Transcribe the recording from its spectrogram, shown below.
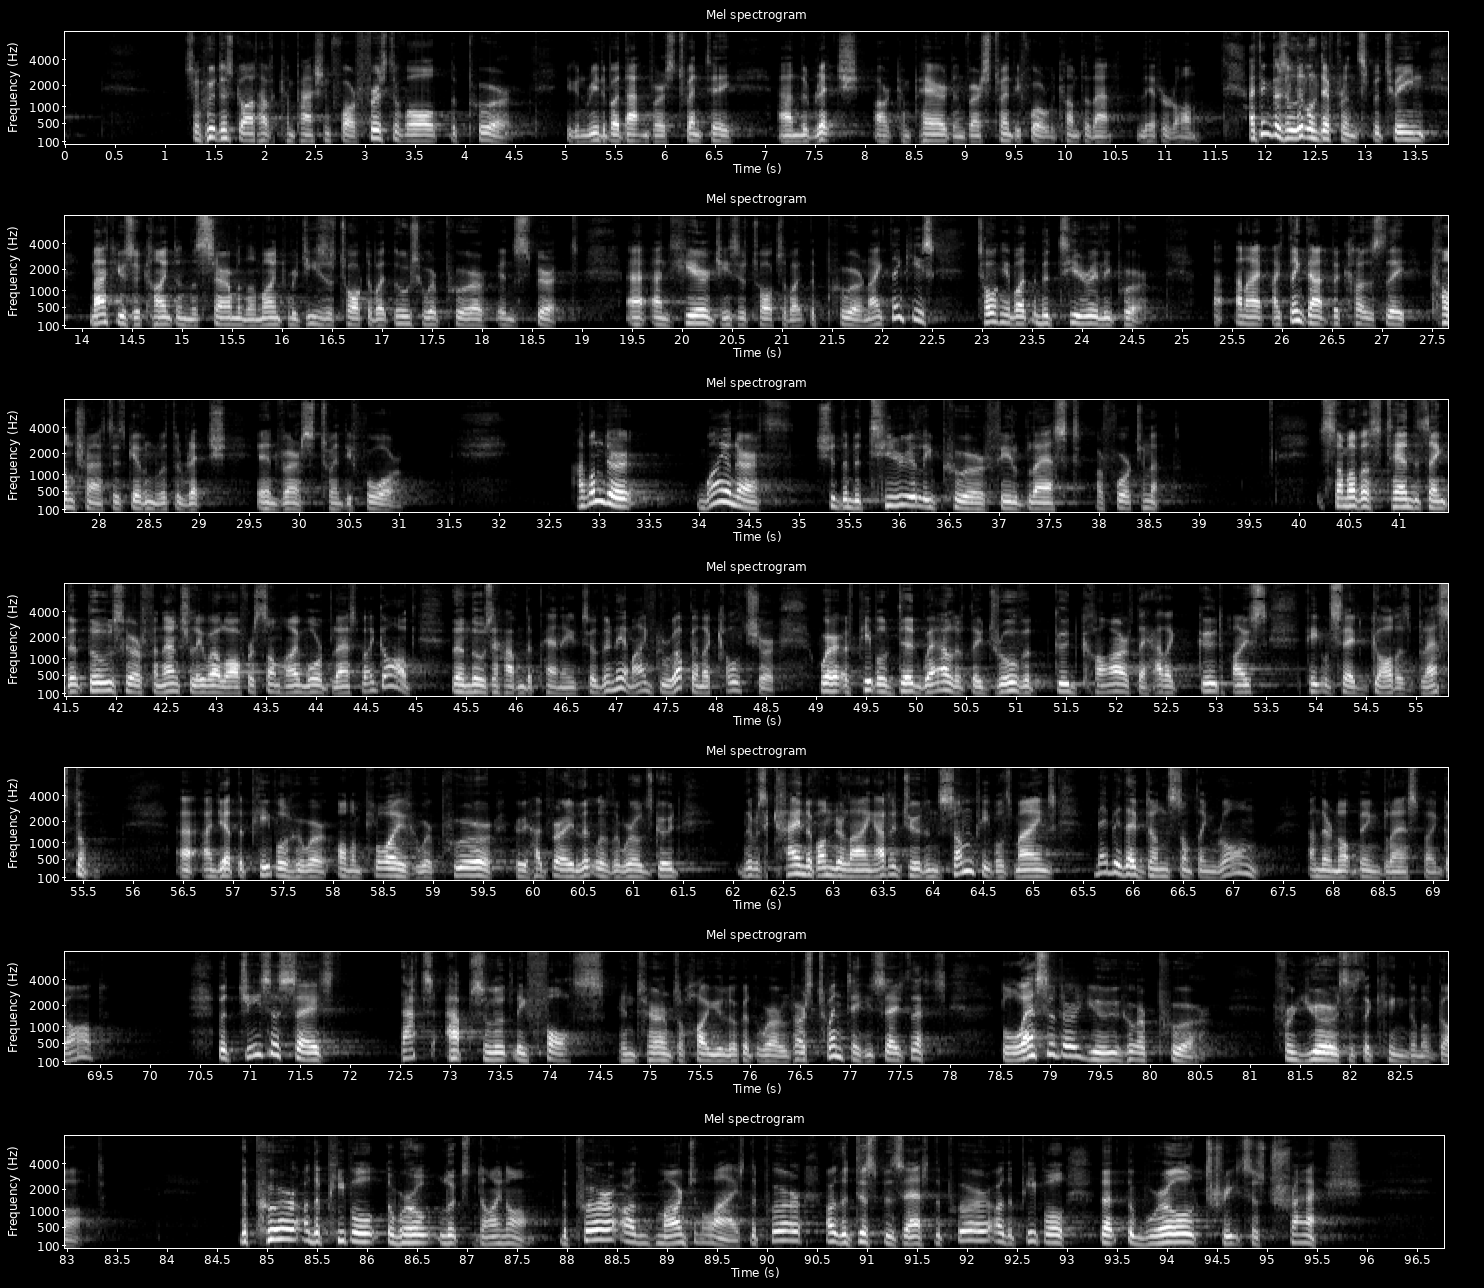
So, who does God have compassion for? First of all, the poor. You can read about that in verse 20, and the rich are compared in verse 24. We'll come to that later on. I think there's a little difference between Matthew's account and the Sermon on the Mount, where Jesus talked about those who are poor in spirit. Uh, and here Jesus talks about the poor. And I think he's talking about the materially poor. Uh, and I, I think that because the contrast is given with the rich in verse 24. I wonder why on earth should the materially poor feel blessed or fortunate? Some of us tend to think that those who are financially well off are somehow more blessed by God than those who haven't a penny to their name. I grew up in a culture where if people did well, if they drove a good car, if they had a good house, people said God has blessed them. Uh, and yet the people who were unemployed, who were poor, who had very little of the world's good, there was a kind of underlying attitude in some people's minds maybe they've done something wrong and they're not being blessed by God. But Jesus says that's absolutely false in terms of how you look at the world. Verse 20, he says this Blessed are you who are poor, for yours is the kingdom of God. The poor are the people the world looks down on. The poor are marginalized. The poor are the dispossessed. The poor are the people that the world treats as trash.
